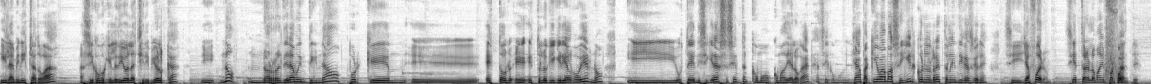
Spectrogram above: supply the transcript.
Y la ministra Toá, así como que le dio la chiripiolca, Y no, nos retiramos indignados porque eh, esto, eh, esto es lo que quería el gobierno y ustedes ni siquiera se sientan como, como a dialogar, así como, ya, ¿para qué vamos a seguir con el resto de las indicaciones? Si ya fueron, si esto era lo más importante. Fue,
